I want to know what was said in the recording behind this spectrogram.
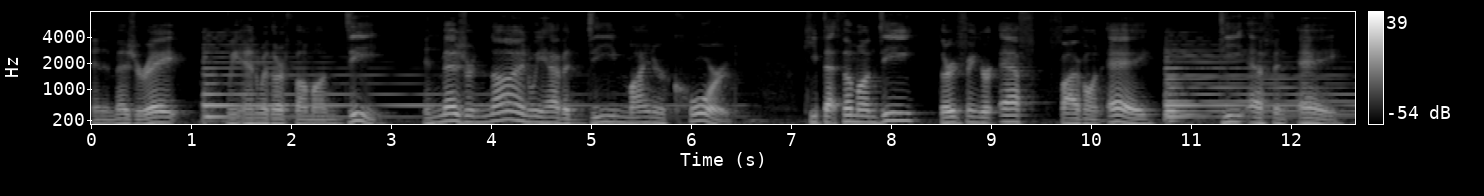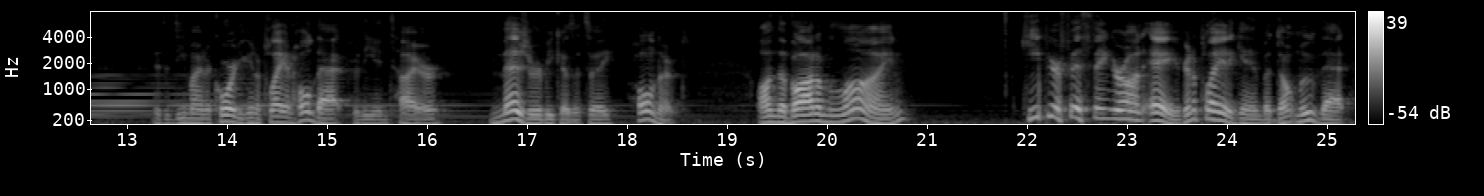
And in measure eight, we end with our thumb on D. In measure nine, we have a D minor chord. Keep that thumb on D, third finger F, five on A, D, F, and A It's a D minor chord, you're going to play and hold that for the entire measure because it's a whole note. On the bottom line, keep your fifth finger on A. You're going to play it again, but don't move that.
